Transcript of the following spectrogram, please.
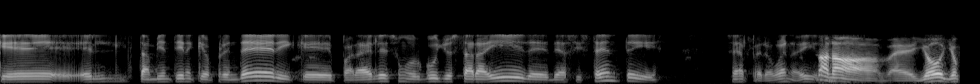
que él también tiene que aprender y que para él es un orgullo estar ahí de, de asistente y sea, pero bueno. no, no, eh, yo, yo,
